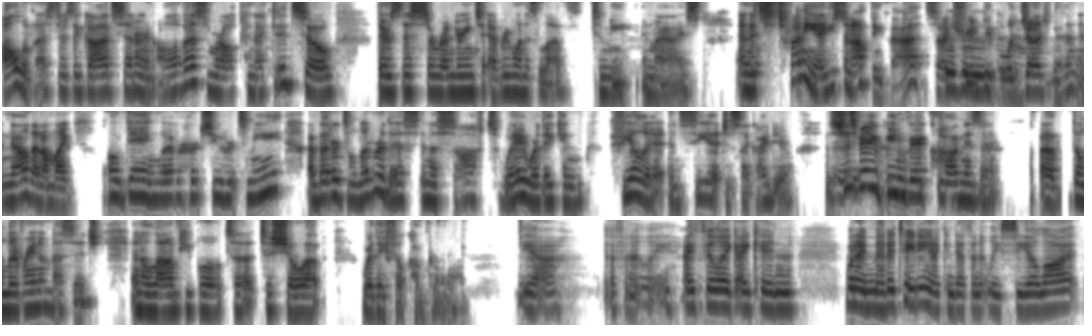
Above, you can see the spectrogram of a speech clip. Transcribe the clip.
all of us. There's a god center in all of us and we're all connected. So there's this surrendering to everyone is love to me in my eyes and it's funny, I used to not think that. So I mm-hmm. treated people with judgment. And now that I'm like, oh, dang, whatever hurts you hurts me, I better deliver this in a soft way where they can feel it and see it just like I do. It's just very being very cognizant of delivering a message and allowing people to to show up where they feel comfortable. Yeah, definitely. I feel like I can when I'm meditating, I can definitely see a lot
